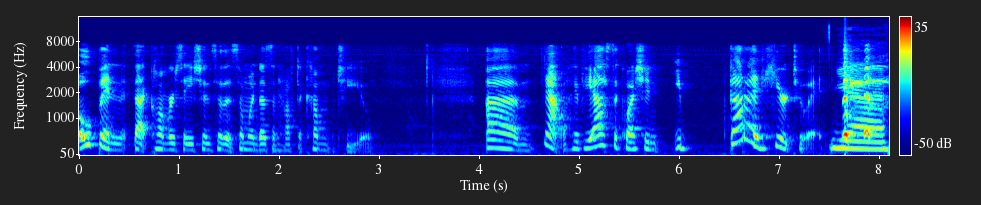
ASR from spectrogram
open that conversation so that someone doesn't have to come to you. Um, now, if you ask the question, you gotta adhere to it. Yeah.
